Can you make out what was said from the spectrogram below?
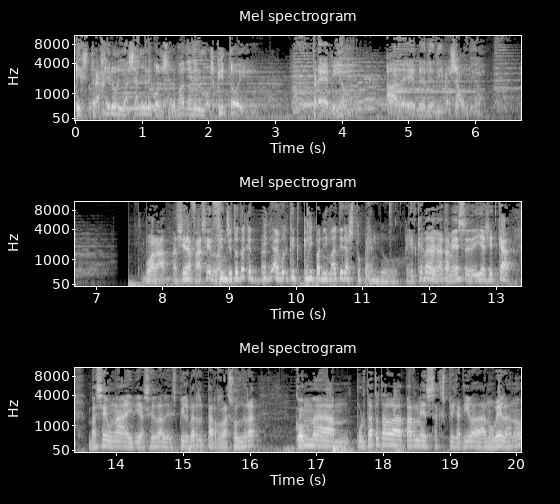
extrajeron la sangre conservada del mosquito y... ¡Premio! ADN de dinosaurio. voilà, així de fàcil, no? Fins i tot aquest, aquest clip animat era estupendo. Aquest clip animat, a més, he llegit que va ser una ideació de l'Spielberg per resoldre com eh, portar tota la part més explicativa de la novel·la, no?,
